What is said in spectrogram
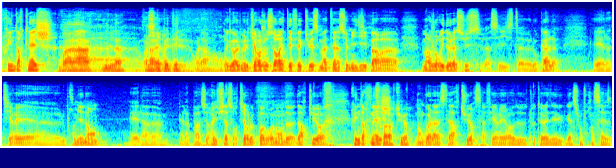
Rinderknecht. Voilà, il l'a répété. voilà, on rigole, mais le tirage au sort a été effectué ce matin, ce midi, par Marjorie Delassus, la séiste locale et elle a tiré euh, le premier nom. Et elle a, elle a pas réussi à sortir le pauvre nom d'Arthur Rinderknecht. Donc voilà, c'était Arthur, ça fait rire de toute la délégation française.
